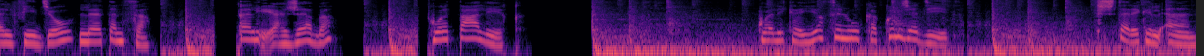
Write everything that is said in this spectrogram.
الفيديو لا تنسى الإعجاب والتعليق ولكي يصلك كل جديد. اشترك الآن.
